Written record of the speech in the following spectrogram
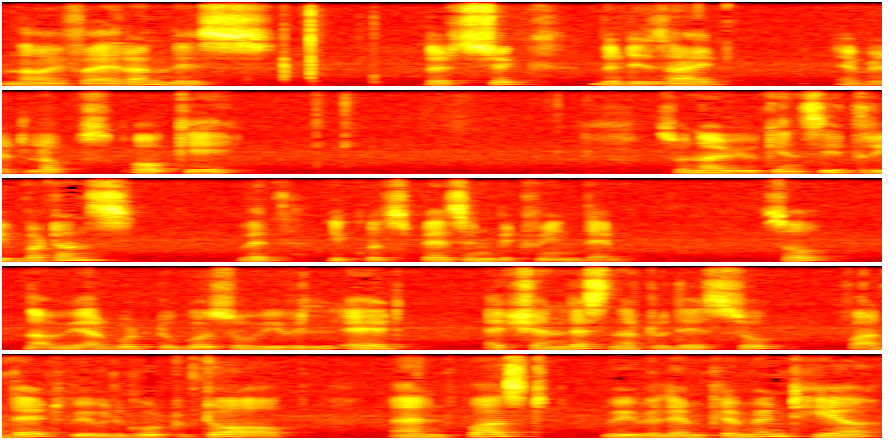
now if I run this let's check the design. If it looks okay. So now you can see three buttons with equal space in between them. So now we are good to go. So we will add action listener to this. So for that we will go to top. And first we will implement here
